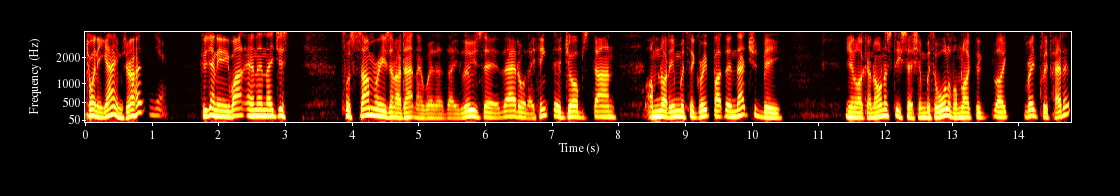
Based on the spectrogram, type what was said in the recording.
20 games, right? yeah. because you only need one, and then they just, for some reason, I don't know whether they lose their that or they think their job's done. I'm not in with the group, but then that should be, you know, like an honesty session with all of them. Like the like Redcliffe had it.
